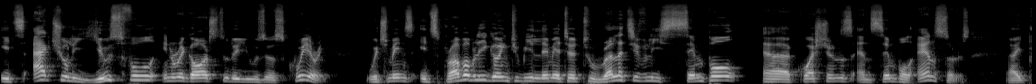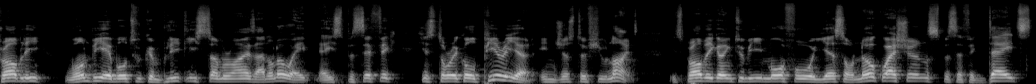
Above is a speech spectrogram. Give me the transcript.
it's actually useful in regards to the user's query, which means it's probably going to be limited to relatively simple uh, questions and simple answers. Uh, it probably won't be able to completely summarize, I don't know, a, a specific historical period in just a few lines. It's probably going to be more for yes or no questions, specific dates,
